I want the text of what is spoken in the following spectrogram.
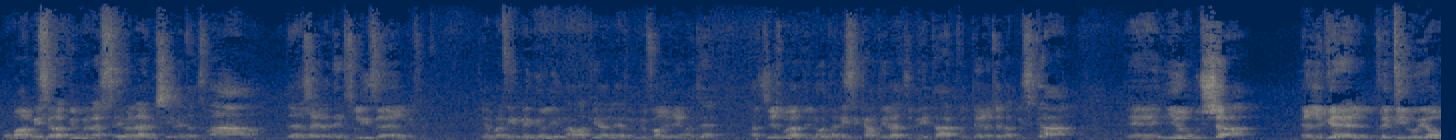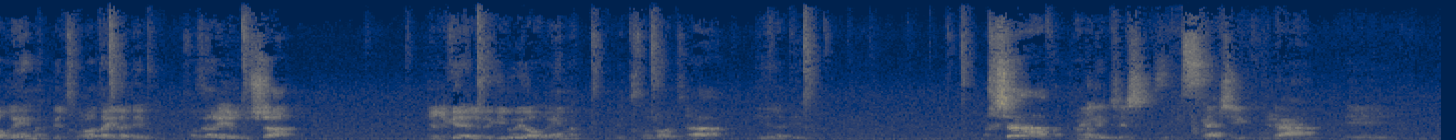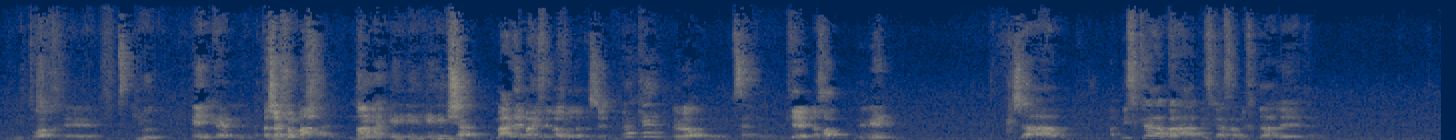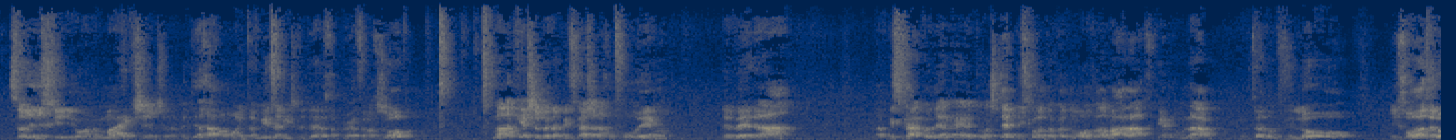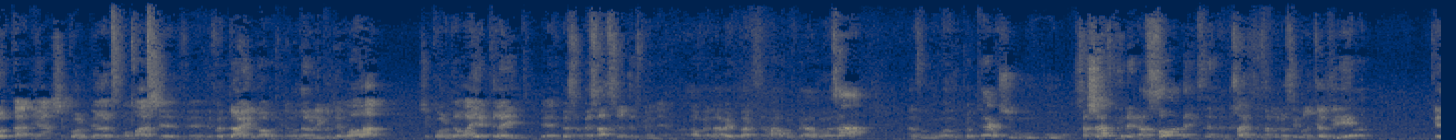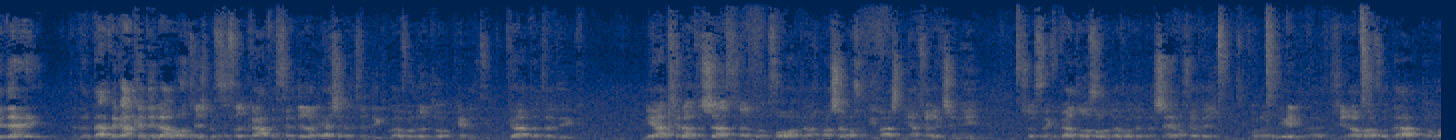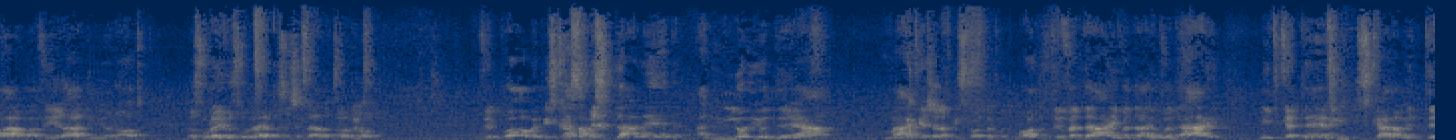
הוא מעמיס עליו, כאילו מנסים להגשים את עצמם דרך הילדים, צריך להיזהר מזה. כי הבנים מגלים מעמקי הלב ומבררים את זה, אז צריך בעדינות. אני סיכמתי לעצמי את הכותרת של הפסקה, אה, ירושה הרגל וגילוי ההורים בתכונות הילדים. חוזר ירושה, הרגל וגילוי ההורים בתכונות הילדים. עכשיו... מעניין שזו פסקה שהיא כולה אה, ניתוח, אה, כאילו, אין כאן... אתה שואל מה? אין נמשל. מה למה יש לי בעבודת השם? לא, כן. לא, בסדר. כן, נכון? עכשיו, הפסקה הבאה, פסקה ס"ד, צריך עיון מה ההקשר שלה. בדרך כלל אנחנו אומרים תמיד, אני אשתדל לחפש ולחשוב מה הקשר בין הפסקה שאנחנו קוראים לבין הפסקה הקודמת, או השתי פסקאות הקודמות, או המהלך, כן? אמנם, בצדוק זה לא, לכאורה זה לא תניא, שכל פרק ממש, זה ודאי לא, אבל זה גם ודאי לא ליקוטי מוהר"ן, שכל תורה היא אקראית, ואין בכך חרטף ביניהם. הרב מלמד בהקדמה, והוא בהר ברכה, אז הוא, הוא כותב שהוא חשבתי לנכון לחלק ספר בנושאים מרכזיים כדי וגם כדי להראות שיש בספר קו וסדר עלייה של הצדיק בעבודתו, כן, בצדקת הצדיק. מתחילת השעה, תחילת ברכות, אנחנו עכשיו בחטיבה השנייה, חלק שני, שעוסק בהדרכות בעבודת השם, זה יש תיקון הברית, בחירה בעבודה, תורה, בעבירה, דמיונות וכולי וכולי, התחשת והרצון מאוד. ופה בפסקה ס"ד אני לא יודע מה הקשר לפסקאות הקודמות, זה ודאי, ודאי וודאי מתכתב עם פסקה ל"ט.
